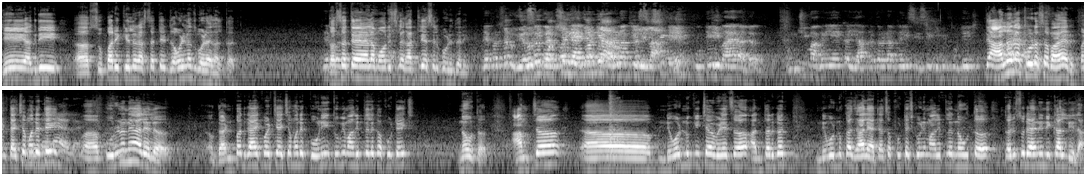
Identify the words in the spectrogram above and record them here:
जे अगदी सुपारी किलर असतात ते जवळनंच गोळ्या घालतात. तसं त्याला मॉरिसला घातली असेल कोणीतरी. ते आलं ना थोडंसं बाहेर पण त्याच्यामध्ये ते पूर्ण नाही आलेलं. गणपत गायकवाडच्या याच्यामध्ये कोणी तुम्ही मागितलेलं का फुटेज नव्हतं. आमचं निवडणुकीच्या वेळेचं अंतर्गत निवडणुका झाल्या त्याचं फुटेज कोणी मागितलं नव्हतं तरीसुद्धा यांनी निकाल दिला.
